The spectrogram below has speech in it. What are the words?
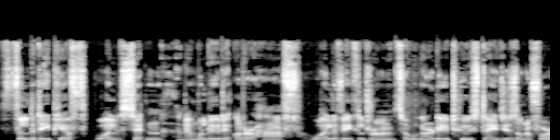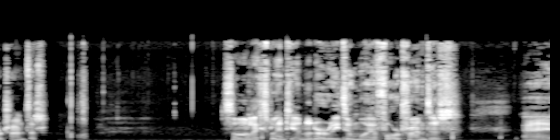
fill the DPF while it's sitting, and then we'll do the other half while the vehicle's running. So we're going to do two stages on a Ford Transit. So I'll explain to you another reason why a Ford Transit uh,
